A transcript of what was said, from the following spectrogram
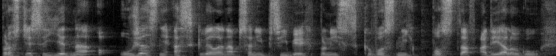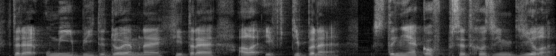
Prostě se jedná o úžasně a skvěle napsaný příběh plný skvostných postav a dialogů, které umí být dojemné, chytré, ale i vtipné. Stejně jako v předchozím díle.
